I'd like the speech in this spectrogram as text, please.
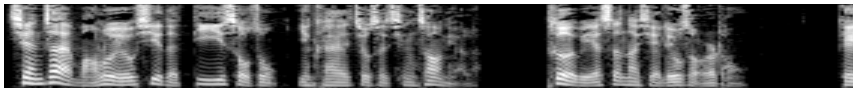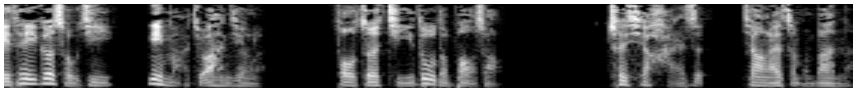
现在网络游戏的第一受众应该就是青少年了，特别是那些留守儿童，给他一个手机，立马就安静了，否则极度的暴躁。这些孩子将来怎么办呢？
